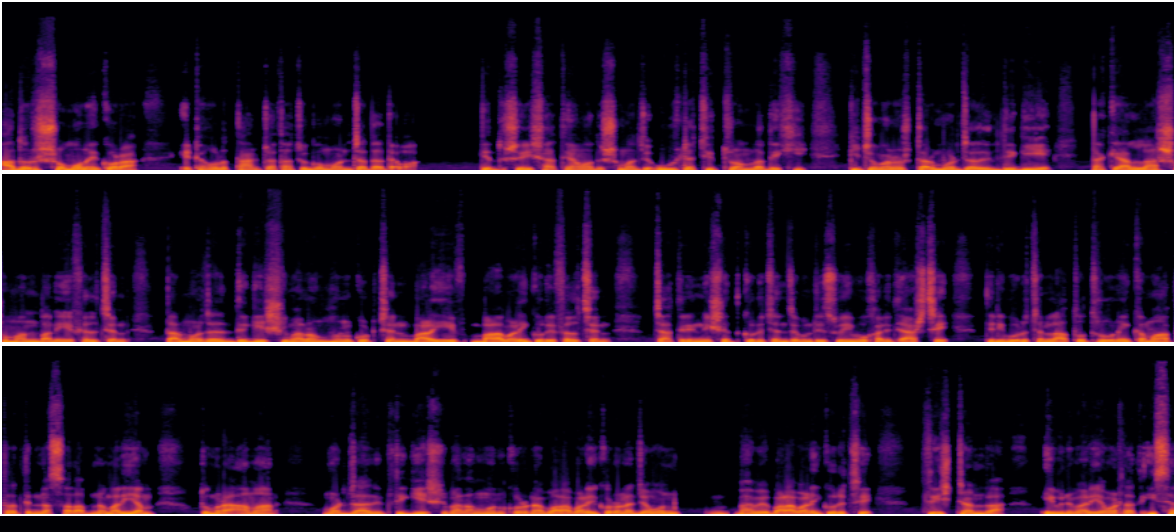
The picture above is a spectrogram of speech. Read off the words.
আদর্শ মনে করা, এটা হলো তার যথাযোগ্য মর্যাদা দেওয়া। কিন্তু সেই সাথে আমাদের সমাজে উল্টা চিত্র আমরা দেখি। কিছু মানুষ তার মর্যাদা দিতে গিয়ে তাকে আল্লাহর সমান বানিয়ে ফেলছেন। তার মর্যাদা দিতে গিয়ে সীমা লঙ্ঘন করছেন, বাড়িয়ে, বাড়াবাড়ি করে ফেলছেন, যা তিনি নিষেধ করেছেন, যেমনটি সই বুখারিতে আসছে। তিনি বলেছেন লাতত্রুনি কামা আতরাতিন আবনা মারিয়াম। তোমরা আমার মর্যাদা দিতে গিয়ে সীমা লঙ্ঘন করো না, বাড়াবাড়ি করো না। যেমনভাবে বাড়াবাড়ি করেছে খ্রিস্টানরা, ইবনে মারিয়াম অর্থাৎ ঈসা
